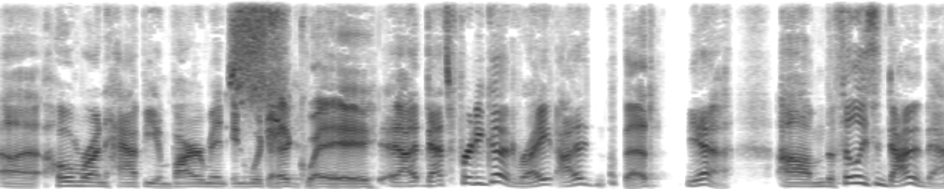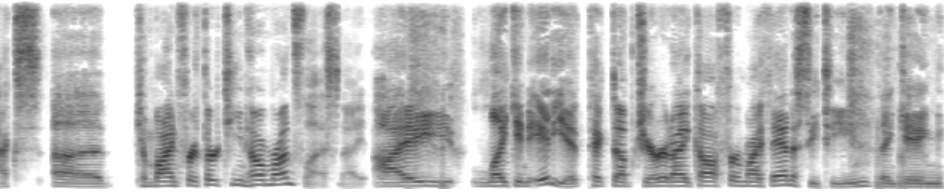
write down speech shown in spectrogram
uh, home run happy environment in which segue uh, that's pretty good right? I not bad. Yeah. Um, the phillies and diamondbacks uh, combined for 13 home runs last night. I, like an idiot, picked up Jerad Eickhoff for my fantasy team, thinking,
